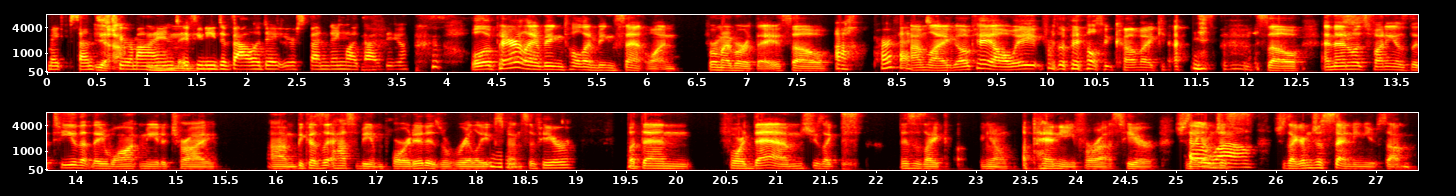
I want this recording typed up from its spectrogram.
make sense Yeah. to your mind Mhm. if you need to validate your spending like I do. Well, apparently I'm being told I'm being sent one for my birthday. So Oh, perfect. I'm like, okay, I'll wait for the mail to come, I guess. so, and then what's funny is the tea that they want me to try, um, because it has to be imported, is really Mhm. expensive here. But then for them, she's like, this is like, you know, a penny for us here. She's like, Oh, I'm wow. just, she's like, I'm just sending you some.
